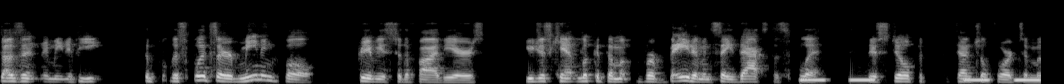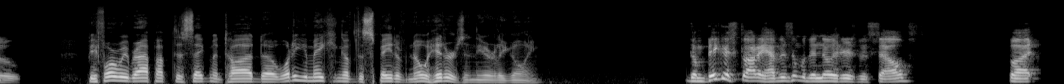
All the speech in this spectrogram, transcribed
doesn't. I mean, if he the, the splits are meaningful previous to the five years. You just can't look at them verbatim and say that's the split. Mm-hmm. There's still potential for it to move. Before we wrap up this segment, Todd, uh, what are you making of the spate of no hitters in the early going? The biggest thought I have isn't with the no hitters themselves, but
